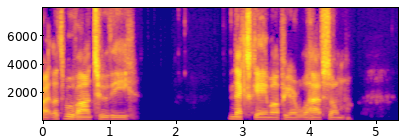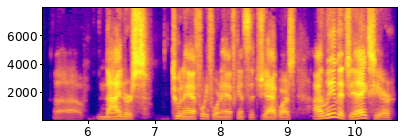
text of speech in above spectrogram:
All right, let's move on to the next game up here. We'll have some uh, Niners, two and a half, 44 and a half against the Jaguars. I lean the Jags here.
